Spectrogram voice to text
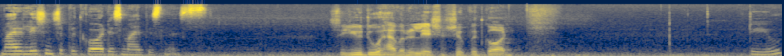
My relationship with God is my business. So you do have a relationship with God. Do you?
